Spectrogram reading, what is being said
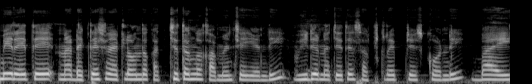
మీరైతే నా డెకరేషన్ ఎట్లా ఉందో ఖచ్చితంగా కమెంట్ చేయండి. వీడియో నచ్చితే సబ్స్క్రైబ్ చేసుకోండి. బాయ్.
